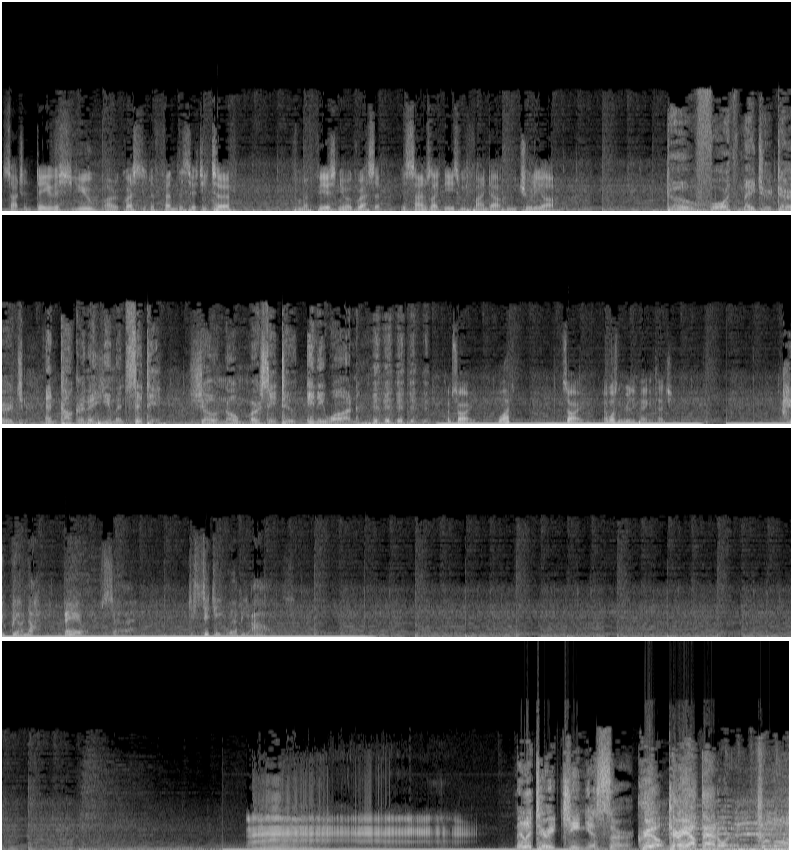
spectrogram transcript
Sergeant Davis, you are requested to defend the city turf from a fierce new aggressor. It's times like these we find out who we truly are. Go forth, Major Dirge, and conquer the human city. Show no mercy to anyone. I'm sorry. What? Sorry, I wasn't really paying attention. I will not fail you, sir. The city will be ours. Military genius, sir. Krill, carry out that order.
